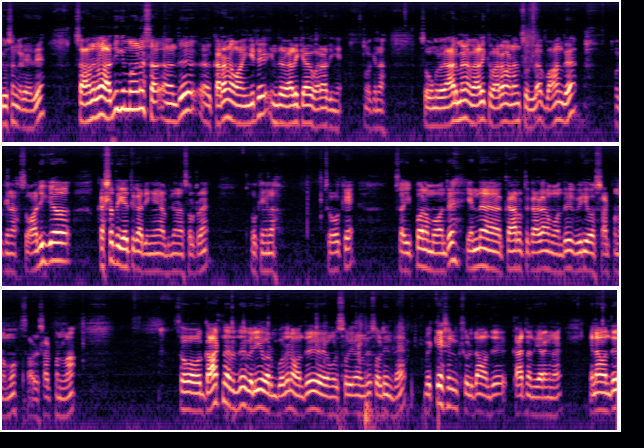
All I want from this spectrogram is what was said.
யூஸும் கிடையாது. ஸோ அதனால் அதிகமான ச வந்து கடனை வாங்கிட்டு இந்த வேலைக்காக வராதீங்க. ஓகேங்களா ஸோ உங்களை யாருமே நான் வேலைக்கு வர வேணாம்னு சொல்ல வாங்க. ஓகேண்ணா ஸோ அதிக கஷ்டத்தை ஏற்றுக்காதீங்க அப்படின்னு தான் நான் சொல்கிறேன் ஓகேங்களா? ஸோ ஓகே ஸோ இப்போ நம்ம வந்து என்ன காரணத்துக்காக நம்ம வந்து வீடியோ ஸ்டார்ட் பண்ணோமோ ஸோ அதை ஸ்டார்ட் பண்ணலாம். ஸோ கார்ட்னர் வந்து வெளியே வரும்போது நான் வந்து உங்களுக்கு சொல்லி வந்து சொல்லியிருந்தேன். வெக்கேஷனுக்கு சொல்லி தான் வந்து கார்ட்னர் இறங்கினேன். ஏன்னா வந்து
